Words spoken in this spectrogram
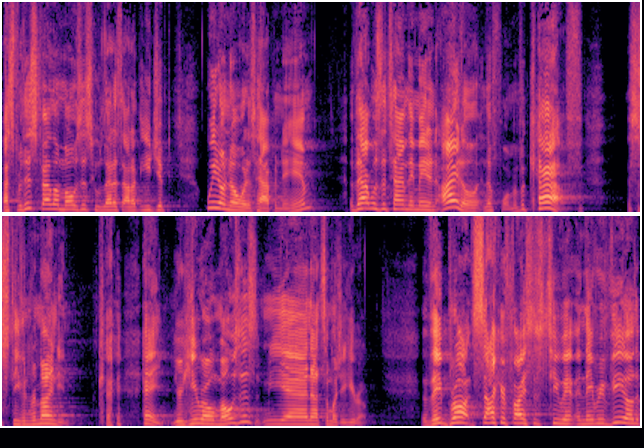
As for this fellow Moses who led us out of Egypt, we don't know what has happened to him. That was the time they made an idol in the form of a calf. This is Stephen reminding. Okay? Hey, your hero Moses? Yeah, not so much a hero. They brought sacrifices to it and they revealed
